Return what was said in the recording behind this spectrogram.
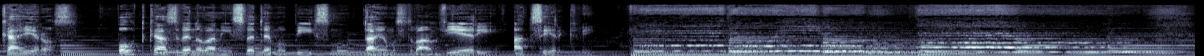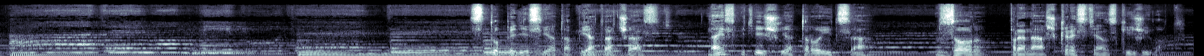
Kairos, podcast venovaný Svetému písmu, tajomstvám viery a cirkvi. Sto časť Najsvetejšia Trojica Vzor pre náš kresťanský život.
